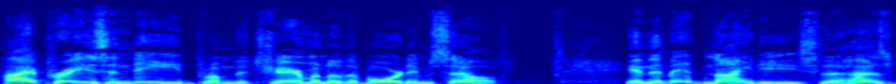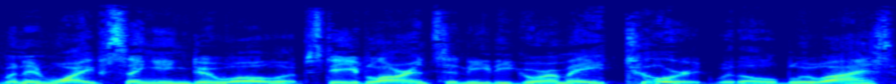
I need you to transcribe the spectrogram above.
High praise indeed from the chairman of the board himself. In the mid 90s, the husband and wife singing duo of Steve Lawrence and Eydie Gormé toured with Old Blue Eyes.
